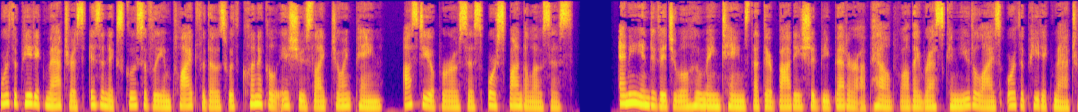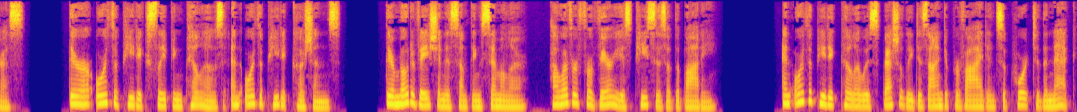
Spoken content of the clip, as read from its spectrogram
Orthopedic mattress isn't exclusively implied for those with clinical issues like joint pain, osteoporosis, or spondylosis. Any individual who maintains that their body should be better upheld while they rest can utilize orthopedic mattress. There are orthopedic sleeping pillows and orthopedic cushions. Their motivation is something similar, however, for various pieces of the body. An orthopedic pillow is specially designed to provide and support to the neck,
